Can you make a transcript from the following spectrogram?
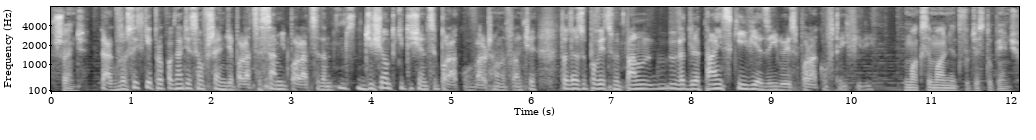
Wszędzie. Tak, w rosyjskiej propagandzie są wszędzie Polacy, sami Polacy, tam dziesiątki tysięcy Polaków walczą na froncie. To od razu powiedzmy, pan, wedle pańskiej wiedzy, ilu jest Polaków w tej chwili? Maksymalnie 25.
